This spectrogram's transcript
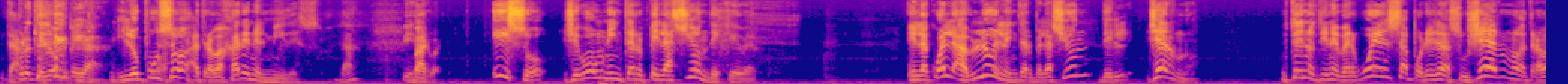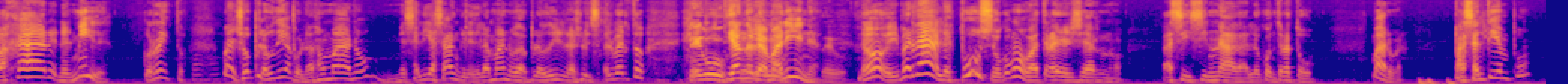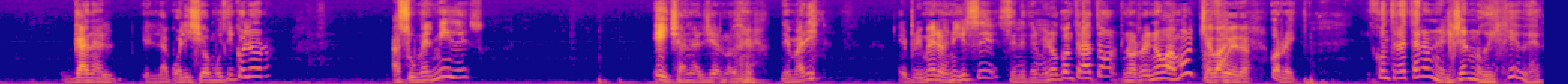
Da, quedó pegado. Y lo puso a trabajar en el Mides. ¿da? Bárbaro. Eso llevó a una interpelación de Heber, en la cual habló en la interpelación del yerno. Usted no tiene vergüenza por ir a su yerno a trabajar en el Mides, ¿correcto? Bueno, yo aplaudía con las dos manos, me salía sangre de la mano de aplaudir a Luis Alberto, gusta, puteando te la Marina. gusta. No, es verdad, les puso, ¿cómo va a traer el yerno? Así, sin nada, lo contrató. Bárbaro. Pasa el tiempo, gana el- la coalición multicolor, asume el Mides, echan al yerno de, de Marina. El primero en irse, se le terminó el contrato, nos renovamos. Afuera. Correcto. Y contrataron el yerno de Heber.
